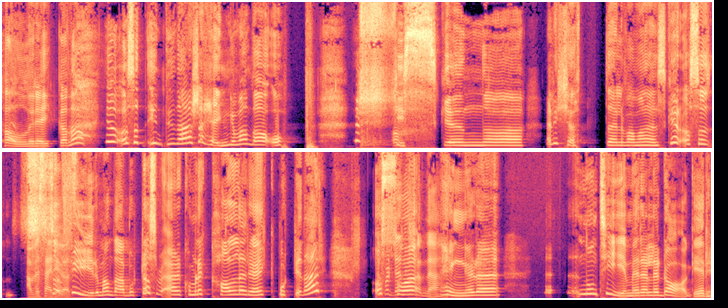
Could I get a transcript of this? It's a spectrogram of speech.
kaldrøyka nå? Ja, og så inni der så henger man da opp fisken og Eller kjøtt eller hva man ønsker. Og så, ja, så fyrer man der borte, og så er, kommer det kald røyk borti der. Og så henger det noen timer eller dager.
